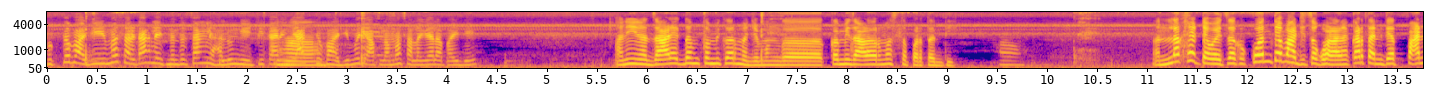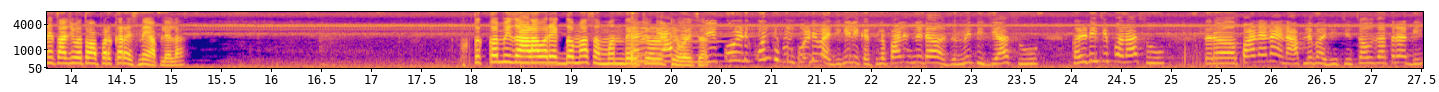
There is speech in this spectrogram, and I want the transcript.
फक्त भाजी मसाला टाकल्याच्या नंतर चांगली हलवून घ्यायची कारण की हा. अख्ख्या भाजीमध्ये आपला मसाला गेला पाहिजे. आणि ना जाळ एकदम कमी कर म्हणजे मग कमी जाळावर मस्त परतन ती. आणि लक्षात ठेवायचं का कोणत्या भाजीचं घोळा करताना त्यात पाण्याचा अजिबात वापर करायचा नाही आपल्याला. फक्त कमी जाळावर एकदम असं मंद कारण की याच्यावर आपण ठेवायचं. जी कोरडी कोणती पण कोरडी भाजी गेली का तिला पाणीच नाही टाकायचं मेथीची असू करडीची पण असू तर पाण्या नाही ना आपल्या भाजीची चव जात राहती.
